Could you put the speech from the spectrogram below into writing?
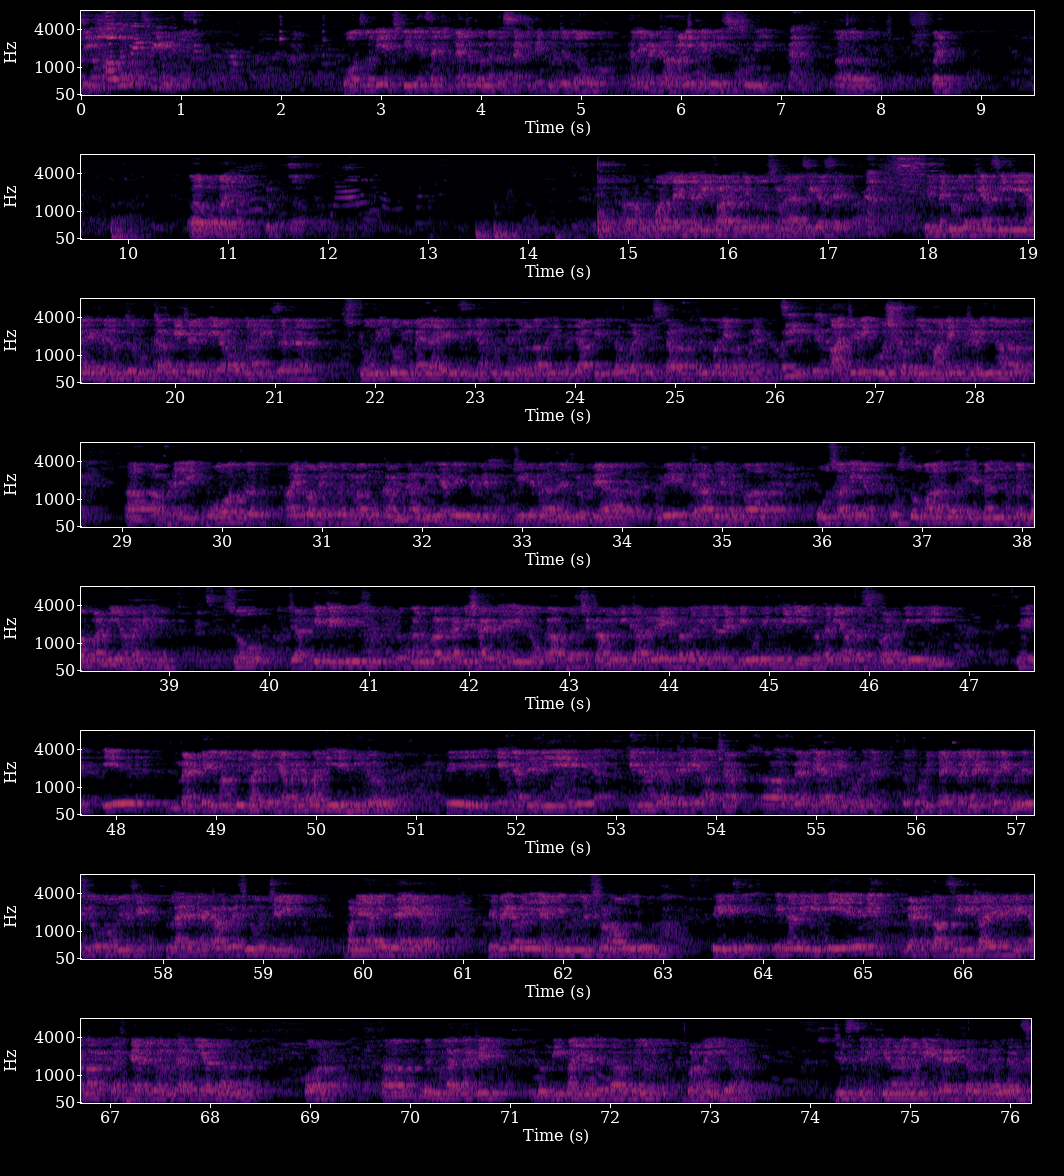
ਜੀ। How was experience ਬਹੁਤ ਵਧੀਆ ਐਕਸਪੀਰੀਅੰਸ ਹੈ ਜੀ। ਪਹਿਲਾਂ ਤਾਂ ਮੈਂ ਦੱਸਾਂ ਕਿ ਦੇਖੋ ਜਦੋਂ ਹਲੇ ਮੈਂ ਕਹਾਣੀ ਵੀ ਨਹੀਂ ਸੀ ਸੁਣੀ ਪਰ ਪਰ ਵਨ ਲਾਈਨਰ ਹੀ ਭਾਜੀ ਨੇ ਮੈਨੂੰ ਸੁਣਾਇਆ ਸੀਗਾ ਸਰ। ਤੇ ਮੈਨੂੰ ਲੱਗਿਆ ਸੀ ਕਿ ਯਾਰ ਇਹ ਫਿਲਮ ਜ਼ਰੂਰ ਕਰਨੀ ਚਾਹੀਦੀ ਆ। ਉਹਦਾ ਰੀਜ਼ਨ ਸਟੋਰੀ ਤੋਂ ਵੀ ਪਹਿਲਾਂ ਇਹ ਸੀਗਾ ਕਿਉਂਕਿ ਮੈਨੂੰ ਲੱਗਦਾ ਇਹ ਪੰਜਾਬੀ 'ਚ ਨਾ ਮਲਟੀ ਸਟਾਰਰ ਫਿਲਮਾਂ ਨਹੀਂ ਬਣਦੀਆਂ ਜੀ। ਅੱਜ ਵੀ ਕੁਝ ਕੁ ਫਿਲਮਾਂ ਨੇ ਜਿਹੜੀਆਂ ਆਪਣੇ ਲਈ ਬਹੁਤ ਆਈਕੋਨਿਕ ਫਿਲਮਾਂ ਨੂੰ ਕੰਮ ਕਰ ਰਹੀਆਂ ਨੇ, ਜਿਵੇਂ ਜਿਹਨੇ ਮੇਰਾ ਦਿਲ ਲੁੱਟਿਆ, ਮੇਲ ਕਰਾ ਦੇ ਰੱਬਾ, ਉਹ ਸਾਰੀਆਂ। ਉਸ ਤੋਂ ਬਾਅਦ ਇਦਾਂ ਦੀਆਂ ਫਿਲਮਾਂ ਬਣਨੀਆਂ ਹਟ ਗਈਆਂ। ਸੋ ਜਦਕਿ ਕਈ ਵਾਰੀ ਸੋ- ਲੋਕਾਂ ਨੂੰ ਲੱਗਦਾ ਕਿ ਸ਼ਾਇਦ ਇਹ ਲੋਕ ਆਪਸ 'ਚ ਕੰਮ ਨਹੀਂ ਕਰ ਰਹੇ, ਪਤਾ ਨਹੀਂ ਇਹਨਾਂ ਦੀ ਟਿਊਨਿੰਗ ਨਹੀਂ ਗਈ, ਪਤਾ ਨਹੀਂ ਆਪਸ 'ਚ ਬਣਦੀ ਨਹੀਂ ਗਈ। ਤੇ ਇਹ ਮੈਂ ਡੇ ਵਨ ਤੇ ਭਾਜੀ ਨੂੰ ਕਿਹਾ ਮੈਂ ਕਿਹਾ ਭਾਜੀ ਇਹੀ ਕਰੋ। ਤੇ ਇਹ ਕਹਿੰਦੇ ਵੀ ਕਿਹਦੇ ਨਾਲ ਗੱਲ ਕਰੀਏ? ਅੱਛਾ ਮੈਂ ਤੇ ਐਮੀ ਥੋੜੀ ਦਿਨ ਥੋੜੀ ਟਾਈਮ ਪਹਿਲਾਂ ਇੱਕ ਵਾਰੀ ਮਿਲੇ ਸੀ, ਉਦੋਂ ਵੀ ਅਸੀਂ ਪਲਾਨ ਜਿਹਾ ਕਰ ਰਹੇ ਸੀ, ਉਹ ਬੱਚੇ ਹੀ ਬਣਿਆ ਨਹੀਂ ਰਹਿ ਗਿਆ। ਤੇ ਮੈਂ ਕਿਹਾ ਭਾਜੀ ਐਮੀ ਨੂੰ ਤੁਸੀਂ ਸੁਣਾਓ ਜ਼ਰੂਰ। ਤੇ ਇਹਨਾਂ ਨੇ ਕੀਤੀ, ਇਹਨੇ ਵੀ ਮਿੰਟ 10 ਹੀ ਨਹੀਂ ਲਾਏ ਹੈਗੇ, ਕਹਿੰਦਾ ਇਕੱਠਿਆਂ ਨੇ ਫਿਲਮ ਕਰਨੀ ਆ ਡਨ ਔਰ ਮੈਨੂੰ ਲੱਗਦਾ ਕਿ ਮਨਦੀਪ ਭਾਜੀ ਨੇ ਜਿੱਦਾਂ ਫਿਲਮ ਬਣਾਈ ਆ, ਜਿਸ ਤਰੀਕੇ ਨਾਲ ਇਹਨਾਂ ਨੇ ਕਰੈਕਟਰ ਬੈਲੈਂਸ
